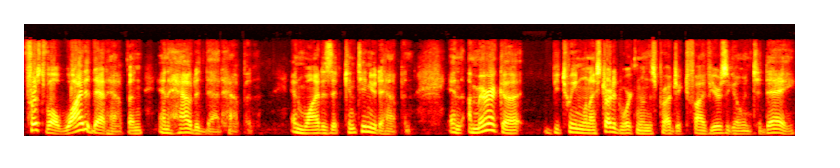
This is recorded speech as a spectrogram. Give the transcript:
First of all, why did that happen and how did that happen? And why does it continue to happen? And America, between when I started working on this project five years ago and today,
